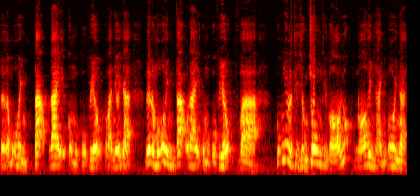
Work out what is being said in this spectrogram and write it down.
đây là mẫu hình tạo đáy của một cổ phiếu. Các bạn nhớ nhá đây là mẫu hình tạo đáy của một cổ phiếu và cũng như là thị trường chung thì có lúc nó hình thành những mô hình này.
